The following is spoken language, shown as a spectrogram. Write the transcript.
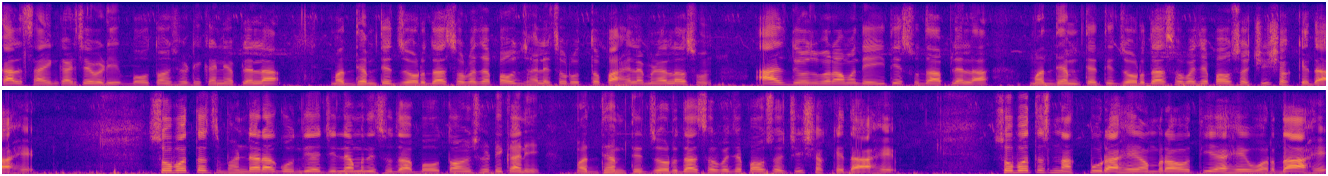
काल सायंकाळच्या वेळी बहुतांश ठिकाणी आपल्याला मध्यम ते जोरदार स्वरूपाचा पाऊस झाल्याचं वृत्त पाहायला मिळालं असून आज दिवसभरामध्ये इथे सुद्धा आपल्याला मध्यम ते ती जोरदार स्वरूपाच्या पावसाची शक्यता आहे. सोबतच भंडारा गोंदिया जिल्ह्यामध्ये सुद्धा बहुतांश ठिकाणी मध्यम ते जोरदार स्वरूपाच्या पावसाची शक्यता आहे. सोबतच नागपूर आहे अमरावती आहे वर्धा आहे.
